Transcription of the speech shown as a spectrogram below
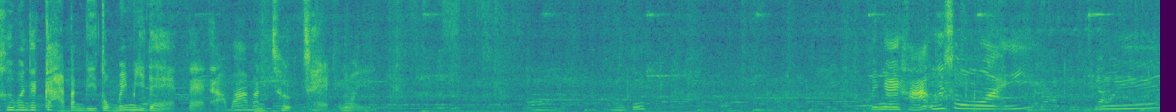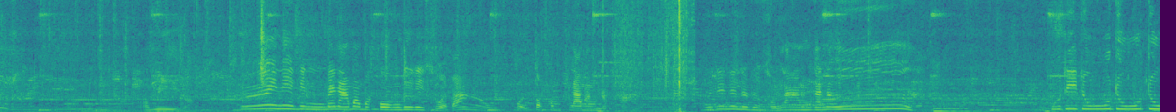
คือบรรยากาศมันดีตรงไม่มีแดด แต่ถามว่ามันเฉอะแฉะหน่อยมันก็เป็นไงคะ อุ้ยสวย อุ้ยเอามีอีกเหรอใช่นี่เป็นแม่น้ำบางประกงดูดิสวยเปล่าฝนตกพรำๆ เฮ้ยนี่นี่ดูเขาลามกันเออ ดูดิดูดูดู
